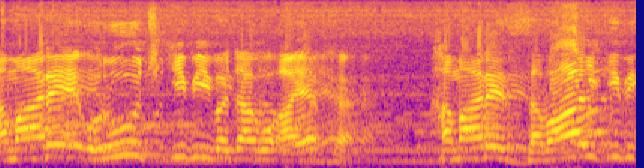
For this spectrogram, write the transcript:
ہمارے عروج کی بھی وجہ وہ آیت ہے۔ ہمارے زوال کی بھی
